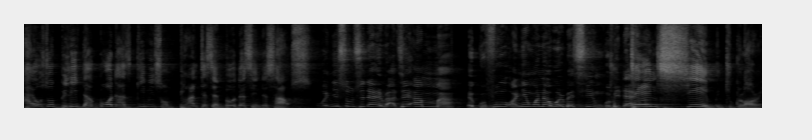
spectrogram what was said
I also believe that God has given some planters and builders in this house. To turn shame into glory.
